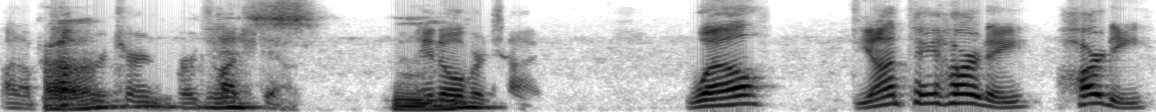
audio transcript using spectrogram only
on a punt uh, return for a touchdown mm-hmm. in overtime. Well, Deonte Harty, Harty,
